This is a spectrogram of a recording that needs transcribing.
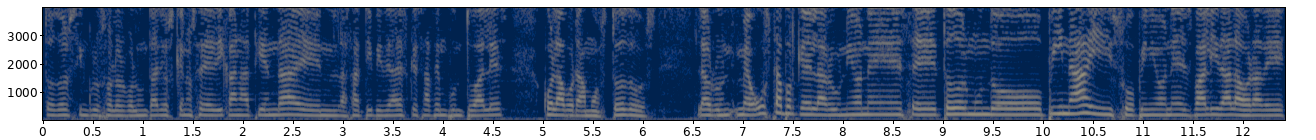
todos, incluso los voluntarios que no se dedican a tienda, en las actividades que se hacen puntuales colaboramos todos. La, me gusta porque las reuniones eh, todo el mundo opina y su opinión es válida a la hora de,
